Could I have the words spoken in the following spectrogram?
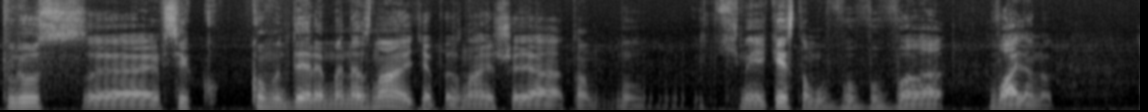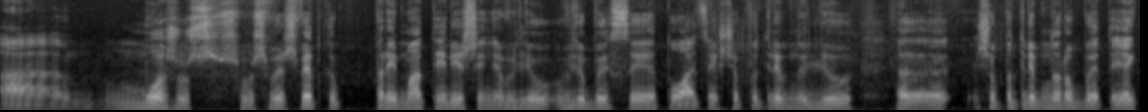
плюс всі командири мене знають, типу, знають, що я там ну, не якийсь там валянок, а можу швидко приймати рішення в, будь-яких ситуаціях, що потрібно, е, що потрібно робити, як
